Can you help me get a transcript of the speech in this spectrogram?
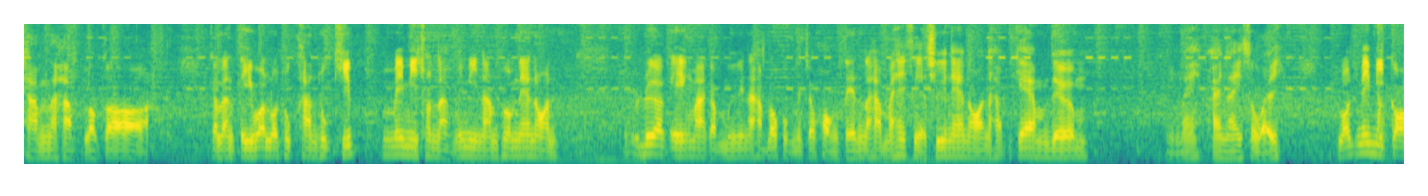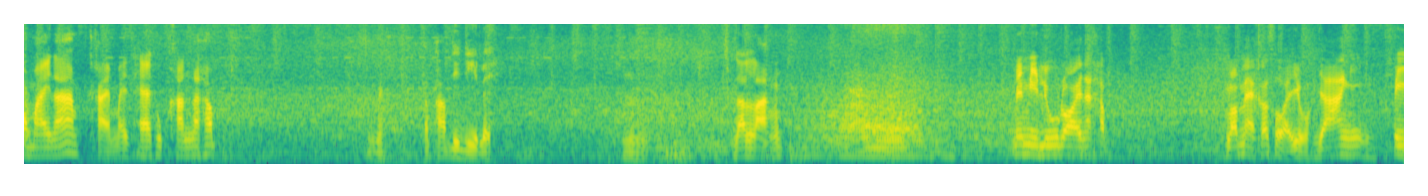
ช้ำนะครับ แล้วก็การันตีว่ารถทุกคันทุกคลิป ไม่มีชนหนักไม่มีน้ำท่วมแน่นอน เลือกเองมากับมือนะครับแล้วผมเป็นเจ้าของเต็นท์นะครับ ไม่ให้เสียชื่อแน่นอนนะครับ แก้มเดิมเห็นไหมภายในสวย รถไม่มีกอไม้นะ ขายไม้แท้ทุกคันนะครับเห็นไหมสภาพดีๆเลยด้านหลัง ไม่มีริ้วรอยนะครับล้อแม็กก็สวยอยู่ยางปี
